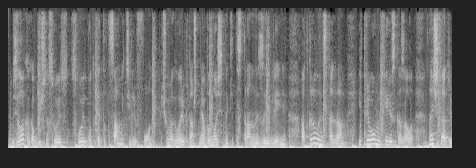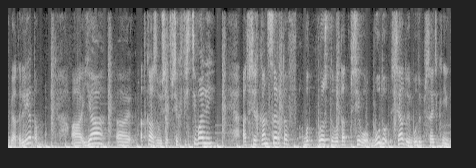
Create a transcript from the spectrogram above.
взяла, как обычно, свой, свой вот этот самый телефон. Почему я говорю? Потому что меня выносят на какие-то странные заявления. Открыла Инстаграм и в прямом эфире сказала, значит так, ребята, летом а, я а, отказываюсь от всех фестивалей, от всех концертов, вот просто вот от всего. Буду, сяду и буду писать книгу.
